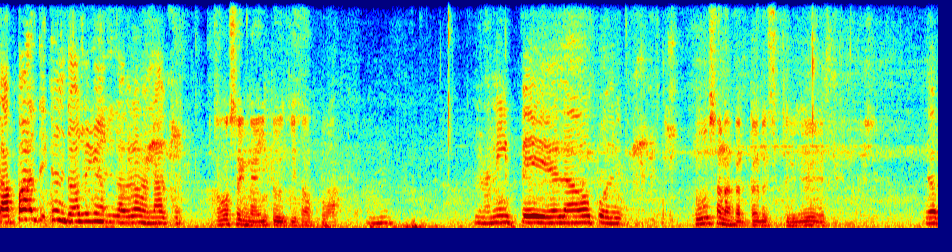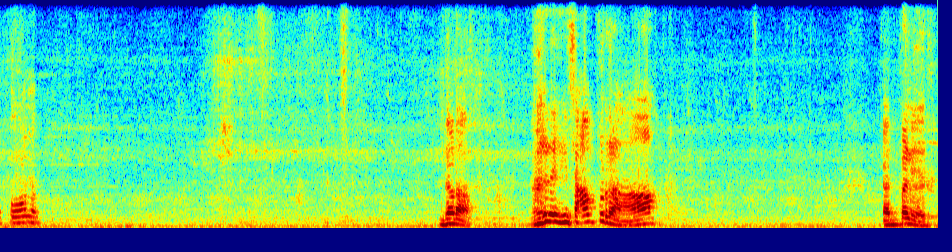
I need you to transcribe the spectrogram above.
சப்பாத்திக்கும் தோசைக்கும் சாப்பிடலாம் நல்லா இருக்கும் தோசைக்கு நைட்டு ஊற்றி சாப்பிடுவோம். மணி இப்போ ஏழாவ போகுது. டியூஷனை கட் அடிச்சுட்டு இதை போகணும் இதாடா அடே சாப்பிட்றா. கட் பண்ணியாச்சு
